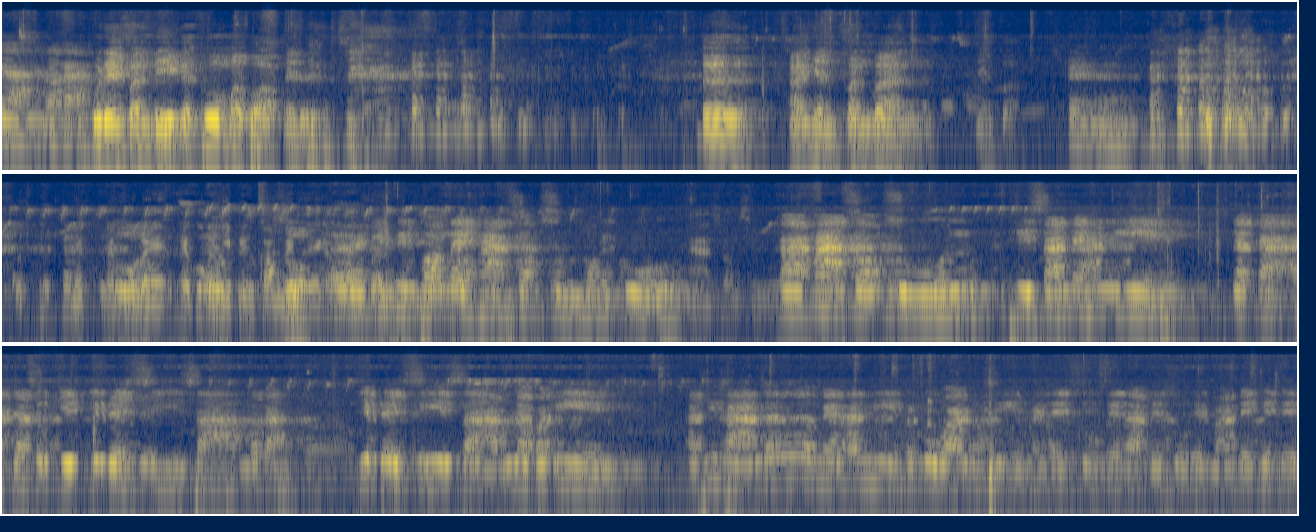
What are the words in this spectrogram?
ญานะคะผู้ใดฝันดีก็โทรมาบอกในอยเด้อเออหาเห็นฝันบ้านยังก่อน เออแม่แม่คู่ไปแม่คู่ไปยิบปิงกองไปเลยครัเออยิบปิงปองได้ห้าสองศูนย์ลงไปกู้ห้าสองศูนย์ก็ห้าสองศูนย์ที่สารแม่ฮันนี่แล้วก็อาจารย์สุกิจยิบได้สี่สามแล้วกันยิบได้สี่สามแล้วบัดนี้อธิษฐานเด้อแม่ฮันนี่ไปกู้วันสี่ให้ได้สู้ได้รับได้สู้ได้มาได้เฮ็ดได้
